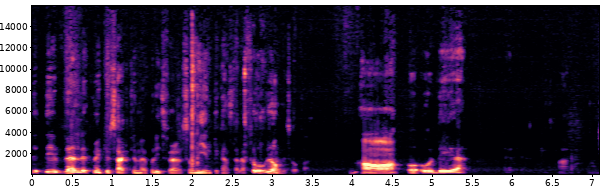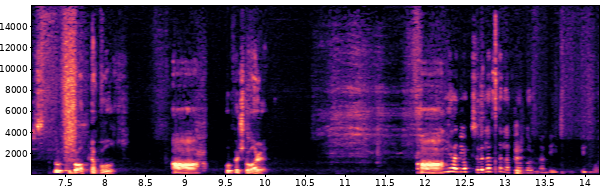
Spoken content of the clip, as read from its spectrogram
Ja. det, är väldigt mycket sagt i de här polisförhören som vi inte kan ställa frågor om i så fall. Ja, Och, och det slår tillbaka på oss, ja, på försvaret. Ja. Vi hade ju också velat ställa frågor men vi, vi får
